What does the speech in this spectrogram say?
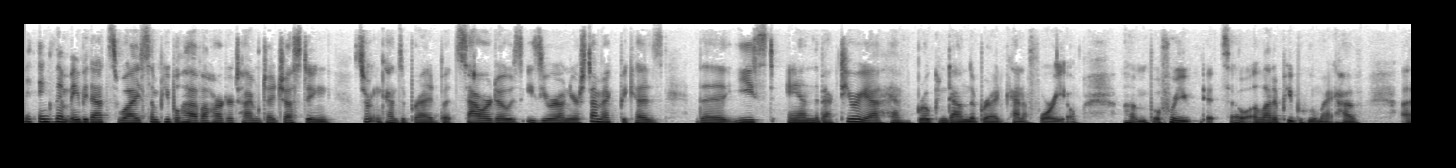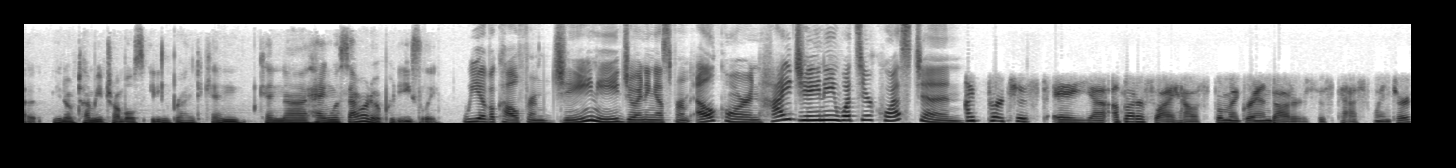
I think that maybe that's why some people have a harder time digesting certain kinds of bread, but sourdough is easier on your stomach because the yeast and the bacteria have broken down the bread kind of for you um, before you eat it. So a lot of people who might have, uh, you know, tummy troubles eating bread can can uh, hang with sourdough pretty easily. We have a call from Janie joining us from Elkhorn. Hi, Janie. What's your question? I purchased a uh, a butterfly house for my granddaughters this past winter,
